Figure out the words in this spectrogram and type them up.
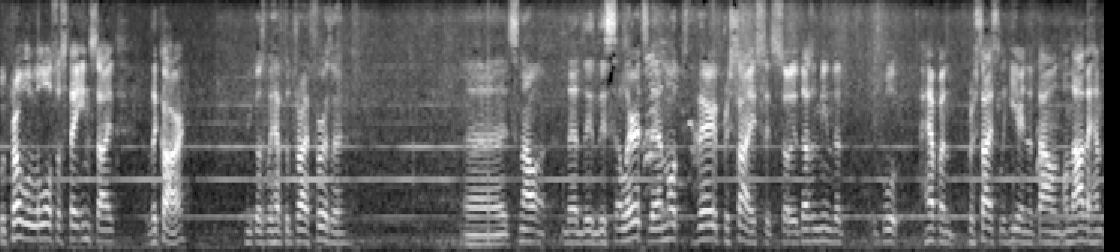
we probably will also stay inside the car because we have to drive further. Uh, it's now that the, these alerts they are not very precise it's, so it doesn't mean that it will happen precisely here in the town. On the other hand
